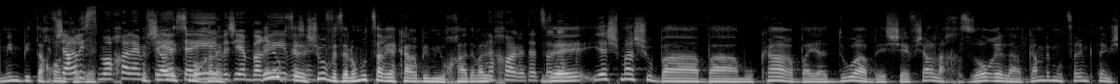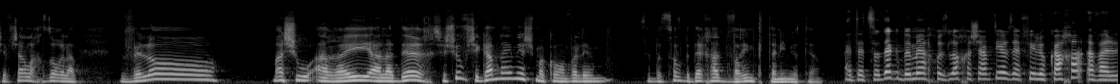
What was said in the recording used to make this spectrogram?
מין ביטחון אפשר כזה. אפשר לסמוך עליהם, שיהיה טעים עליהם. ושיהיה בריא. בדיוק, וש... שוב, וזה לא מוצר יקר במיוחד, אבל... נכון, אתה צודק. זה, יש משהו במוכר, בידוע, שאפשר לחזור אליו, גם במוצרים קטנים, שאפשר לחזור אליו, ולא משהו ארעי על הדרך, ששוב, שגם להם יש מקום, אבל הם, זה בסוף בדרך כלל דברים קטנים יותר. אתה צודק במאה אחוז, לא חשבתי על זה אפילו ככה, אבל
